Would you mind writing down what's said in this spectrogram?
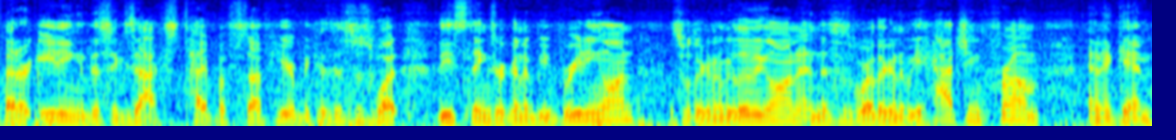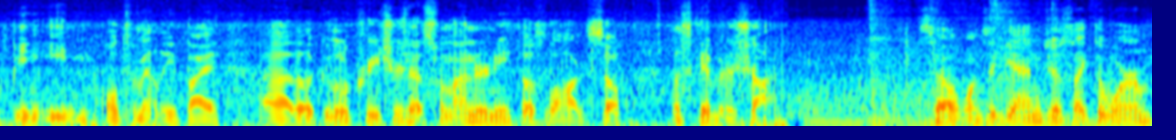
that are eating this exact type of stuff here because this is what these things are going to be breeding on. This is what they're going to be living on, and this is where they're going to be hatching from, and again, being eaten ultimately by uh, the little creatures that's from underneath those logs. So let's give it a shot. So once again, just like the worm,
